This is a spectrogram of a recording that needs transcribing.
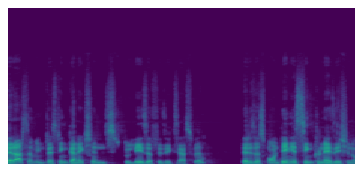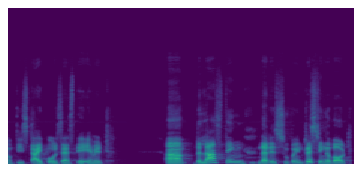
there are some interesting connections to laser physics as well. There is a spontaneous synchronization of these dipoles as they emit. Um, the last thing that is super interesting about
